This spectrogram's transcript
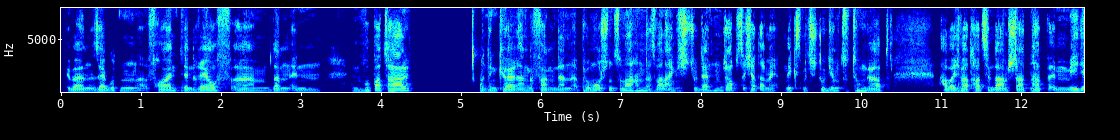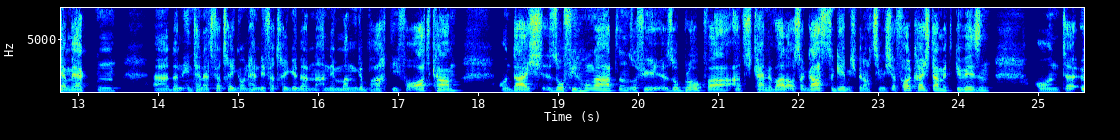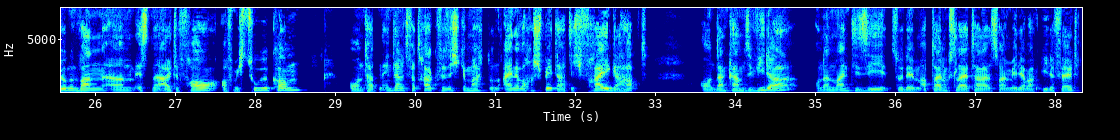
über einen sehr guten Freund, den Rehof, ähm, dann in, in Wuppertal und in Köln angefangen, dann Promotion zu machen. Das waren eigentlich Studentenjobs. Ich hatte nichts mit Studium zu tun gehabt. Aber ich war trotzdem da am Start und habe im Mediamärkten äh, dann Internetverträge und Handyverträge dann an den Mann gebracht, die vor Ort kamen. Und da ich so viel Hunger hatte und so viel so broke war, hatte ich keine Wahl, außer Gas zu geben. Ich bin auch ziemlich erfolgreich damit gewesen. Und äh, irgendwann ähm, ist eine alte Frau auf mich zugekommen und hat einen Internetvertrag für sich gemacht. Und eine Woche später hatte ich frei gehabt. Und dann kam sie wieder und dann meinte sie zu dem Abteilungsleiter, es war im Mediamarkt Bielefeld,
